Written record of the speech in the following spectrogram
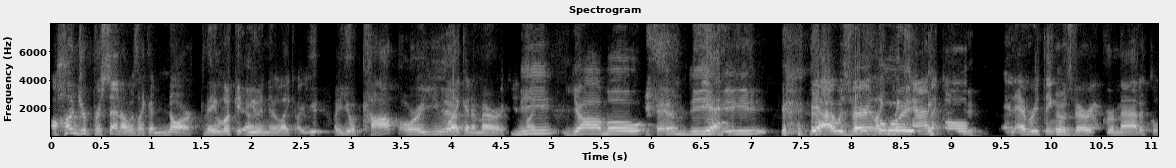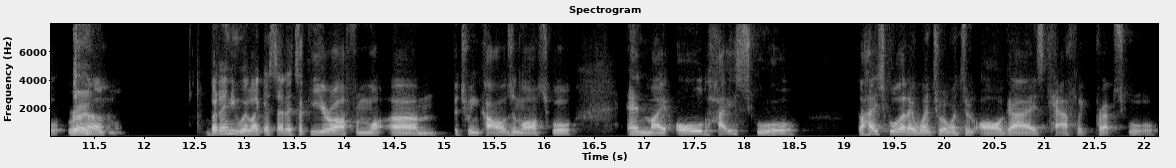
hundred percent, I was like a narc. They look at Yeah. you and they're like, "Are you are you a cop or are you Yeah. like an American?" me Like, yamo MD. yeah, I was very like mechanical, and everything was very grammatical. Right. Um, but anyway, like I said, I took a year off from law- um, between college and law school, and my old high school, the high school that I went to, I went to an all guys Catholic prep school,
